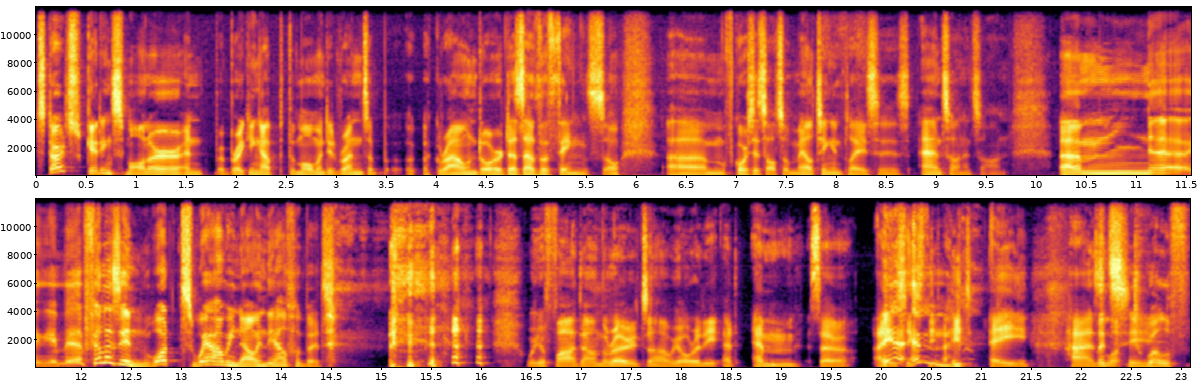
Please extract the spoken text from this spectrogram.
starts getting smaller and breaking up the moment it runs ag- aground or does other things. So, um, of course, it's also melting in places and so on and so on. Um, uh, fill us in. What? Where are we now in the alphabet? We are far down the road. Uh, we're already at M. So Yeah, M. A68A has Let's like see. 12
